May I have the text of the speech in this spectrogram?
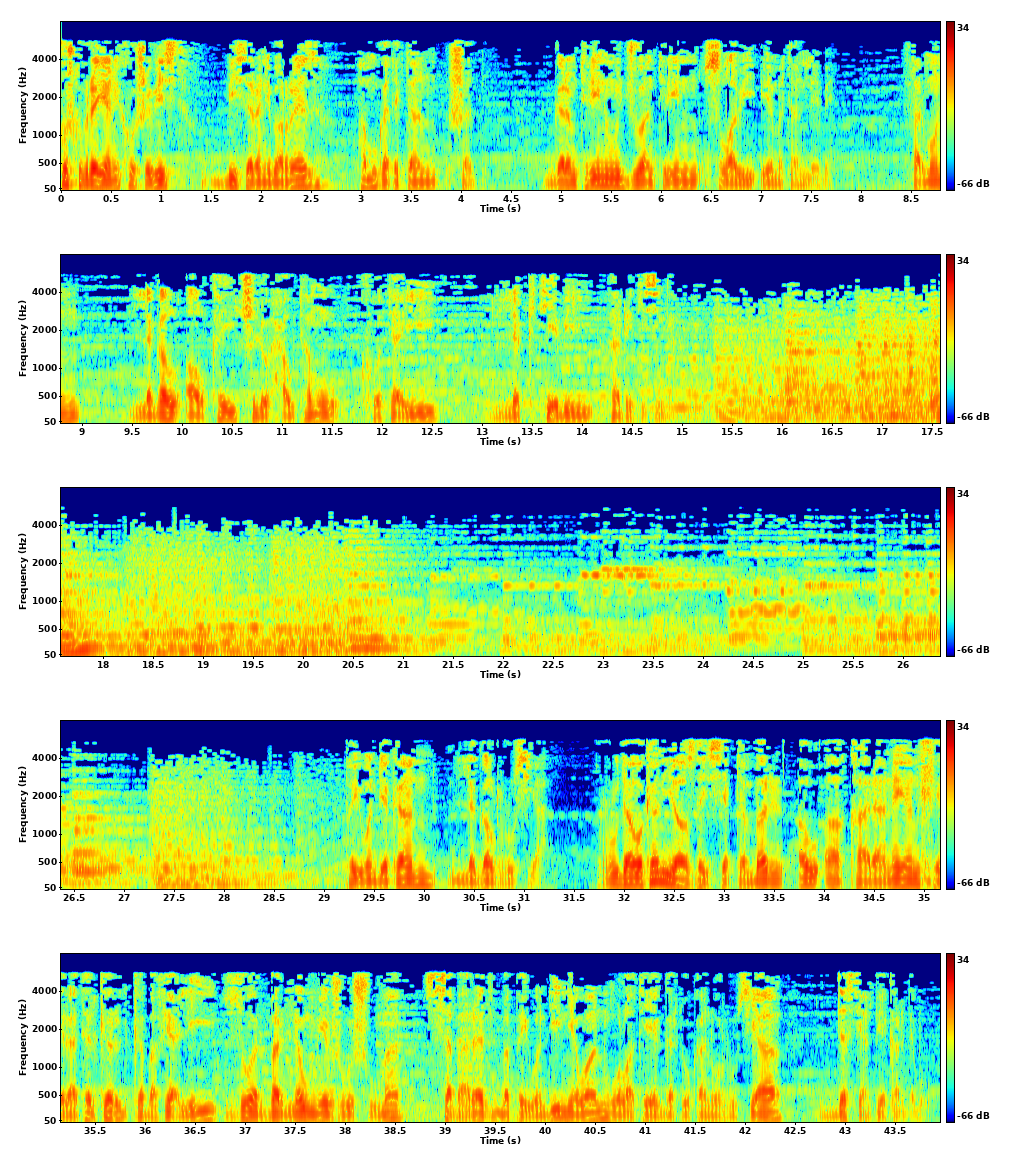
خوشک برایانی خۆشەویست بیسەرانی بەڕێز هەموو کاتێکتان شەد گەرمترین و جوانترین سڵاوی ئێمەتان لێبێ فەرموون لەگەڵ ئاڵقەی چل و حەوتەم و کۆتایی لە کتێبی هەنری کیسینگەر. پەیوەندییەکان لەگەڵ ڕووسیا. ڕووداوەکانی یازدەی سێپتەمبەر ئەو ئاقارانەیان خێراتر کرد کە بە فیعلی زۆر بەر لەو مێژووە شوومە سەبارەت بە پەیوەندی نێوان وڵاتە یەکگرتووەکان و ڕووسیا دەستیان پێکردبوو.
